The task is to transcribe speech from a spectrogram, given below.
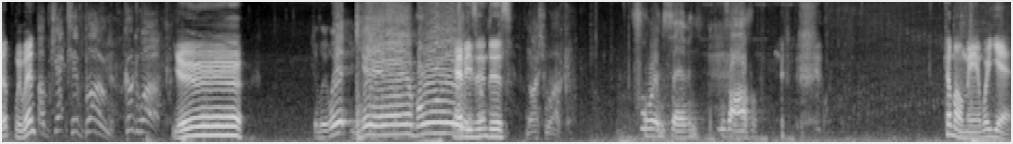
Oop, we win? Objective blown. Good work. Yeah! Did we win? Yeah, boy. Heavy's in this. Nice work. Four and seven. It was awful. Come on, man, where you at?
